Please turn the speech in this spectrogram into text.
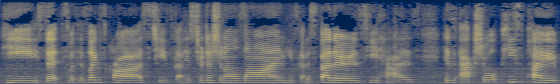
He sits with his legs crossed. He's got his traditionals on. He's got his feathers. He has his actual peace pipe.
